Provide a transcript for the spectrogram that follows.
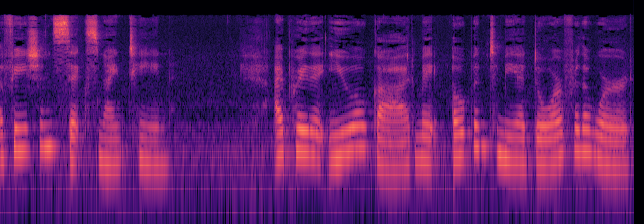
Ephesians 6:19. I pray that you, O God, may open to me a door for the word,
